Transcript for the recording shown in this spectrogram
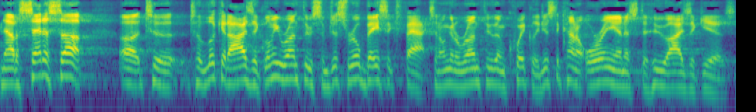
Now, to set us up uh, to, to look at Isaac, let me run through some just real basic facts, and I'm going to run through them quickly just to kind of orient us to who Isaac is.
